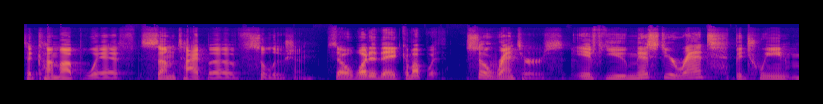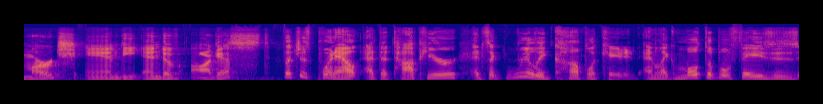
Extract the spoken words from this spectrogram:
to come up with some type of solution. So, what did they come up with? So, renters, if you missed your rent between March and the end of August, let's just point out at the top here, it's like really complicated and like multiple phases.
